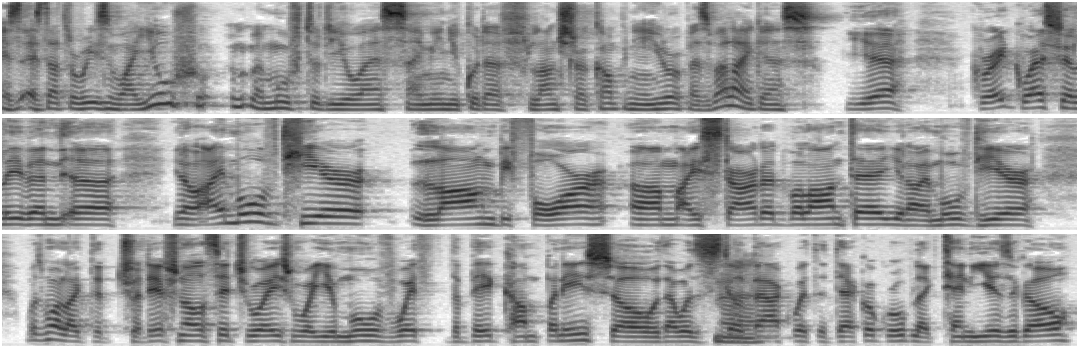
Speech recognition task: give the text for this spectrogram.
is, is that the reason why you moved to the US? I mean, you could have launched your company in Europe as well, I guess. Yeah, great question, Lieven. Uh, you know, I moved here long before um, I started Volante. You know, I moved here was more like the traditional situation where you move with the big companies. So that was still Yeah. back with the Adecco Group like 10 years ago.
